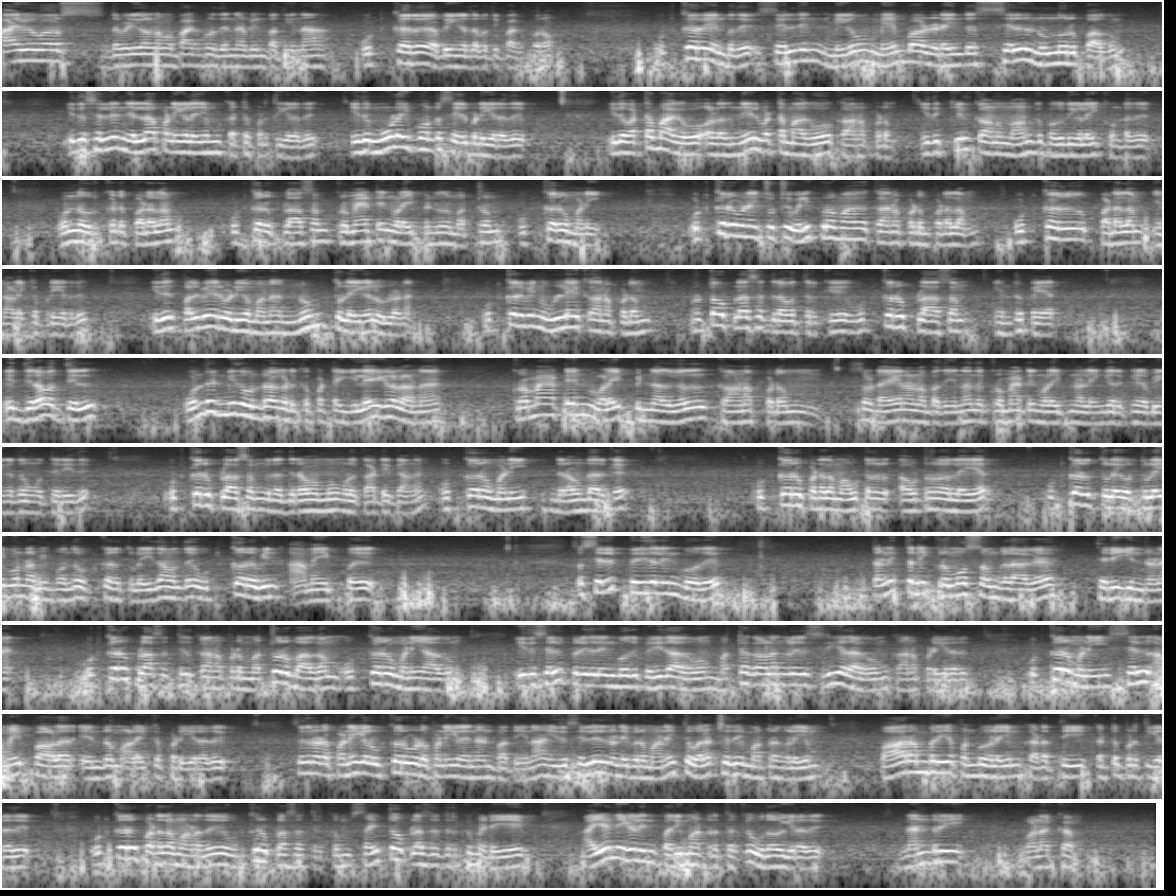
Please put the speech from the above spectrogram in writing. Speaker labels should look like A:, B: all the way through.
A: Hi viewers இந்த வீடியோவில் நம்ம பார்க்க போகிறது என்ன அப்படின்னு பார்த்தீங்கன்னா உட்கரு அப்படிங்கிறத பற்றி பார்க்க போகிறோம் உட்கரு என்பது செல்லின் மிகவும் மேம்பாடடைந்த செல் நுண்ணுறுப்பாகும். இது செல்லின் எல்லா பணிகளையும் கட்டுப்படுத்துகிறது. இது மூளை போன்று செயல்படுகிறது. இது வட்டமாகவோ அல்லது நீள்வட்டமாகவோ காணப்படும். இது கீழ்காணும் நான்கு பகுதிகளை கொண்டது. ஒன்று உட்கரு படலம் உட்கரு பிளாசம் குரோமேட்டின் வலைப்பின்னல் மற்றும் உட்கரு மணி. உட்கருவினை சுற்றி வெளிப்புறமாக காணப்படும் படலம் உட்கரு படலம் என அழைக்கப்படுகிறது. இதில் பல்வேறு வடிவமான நுண்துளைகள் உள்ளன. உட்கருவின் உள்ளே காணப்படும் புரோட்டோபிளாச திரவத்திற்கு உட்கரு பிளாசம் என்று பெயர். இத்திரவத்தில் ஒன்றின் மீது ஒன்றாக எடுக்கப்பட்ட இலைகளான குரோமேட்டின் வலைப்பின்னல்கள் காணப்படும். ஸோ டயக்ராமில் பார்த்தீங்கன்னா இந்த குரோமேட்டின் வலைப்பின்னல் எங்கே இருக்குது அப்படிங்கிறது உங்களுக்கு தெரியுது. உட்கரு பிளாசம்ங்கிற திரவமும் உங்களுக்கு காட்டியிருக்காங்க. உட்கரு மணி இந்த ரவுண்டாக இருக்குது உட்கரு படலம் அவுட்டர் அவுட்டர் லேயர் உட்கரு துளை ஒரு துளை போன்ற அமைப்பு வந்து உட்கரு துளை. இதுதான் வந்து உட்கருவின் அமைப்பு. ஸோ செல் பிரிதலின் போது தனித்தனி குரோமோசோம்களாக தெரிகின்றன. உட்கரு பிளாசத்தில் காணப்படும் மற்றொரு பாகம் உட்கரு மணியாகும். இது செல் பிரிதலின் போது பெரிதாகவும் மற்ற காலங்களில் சிறியதாகவும் காணப்படுகிறது. உட்கரு மணி செல் அமைப்பாளர் என்றும் அழைக்கப்படுகிறது. ஸோ இதனோட பணிகள் உட்கருவோட பணிகள் என்னென்னு பார்த்தீங்கன்னா இது செல்லில் நடைபெறும் அனைத்து வளர்ச்சிதை மாற்றங்களையும் பாரம்பரிய பண்புகளையும் கடத்தி கட்டுப்படுத்துகிறது. உட்கரு படலமானது உட்கரு பிளாசத்திற்கும் சைட்டோபிளாசத்திற்கும் இடையே அயனிகளின் பரிமாற்றத்திற்கு உதவுகிறது. நன்றி வணக்கம்.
